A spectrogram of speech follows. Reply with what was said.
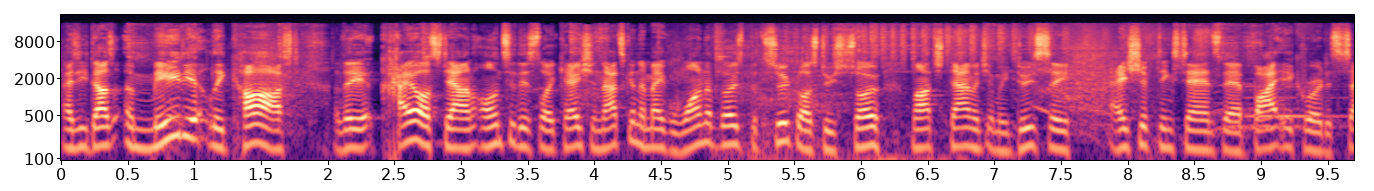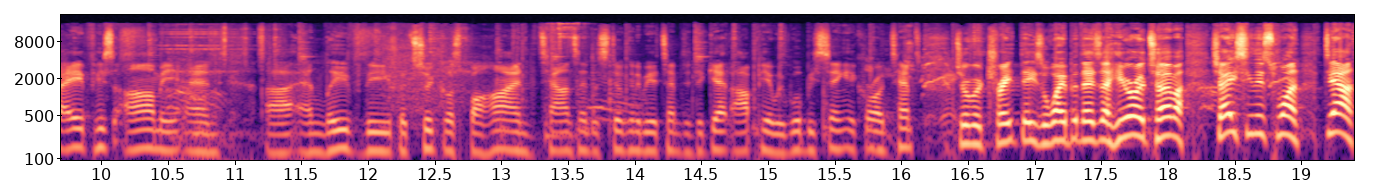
as he does immediately cast the Chaos down onto this location. That's going to make one of those Petsuchos do so much damage. And we do see a shifting sands there by Ikaro to save his army and uh, and leave the Petsuchos behind. The town center is still going to be attempting to get up here. We will be seeing Ikaro attempt to retreat these away, but there's a Hero Turma chasing this one down.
